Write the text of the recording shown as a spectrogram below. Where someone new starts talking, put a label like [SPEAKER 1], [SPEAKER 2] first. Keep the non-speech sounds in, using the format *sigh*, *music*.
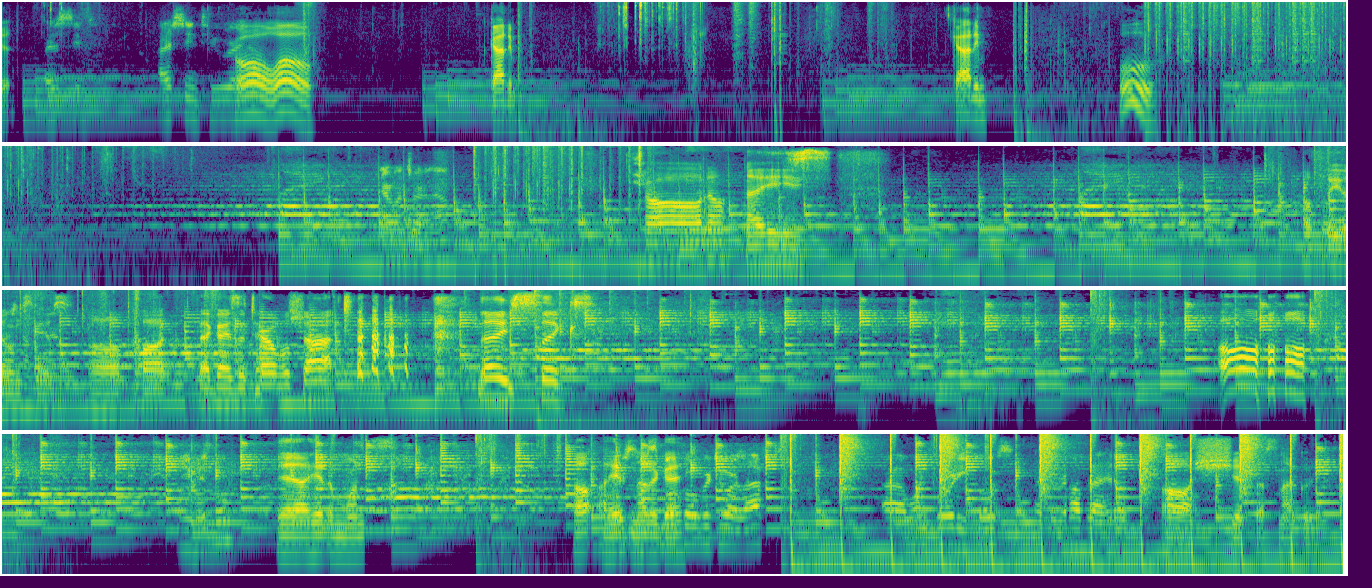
[SPEAKER 1] shit.
[SPEAKER 2] I just seen, I just seen two right
[SPEAKER 1] Oh, whoa. Got him. Got him. Ooh.
[SPEAKER 2] Everyone's running out.
[SPEAKER 1] Oh, no. Nice. Hopefully you don't see us. Oh, fuck. That guy's a terrible shot. *laughs* nice. Thanks. Oh!
[SPEAKER 2] You hit one?
[SPEAKER 1] Yeah, I hit him once. Oh, I hit
[SPEAKER 2] There's
[SPEAKER 1] another guy.
[SPEAKER 2] over to our left. Uh, 140 close at the top of that hill.
[SPEAKER 1] Oh shit, that's not good.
